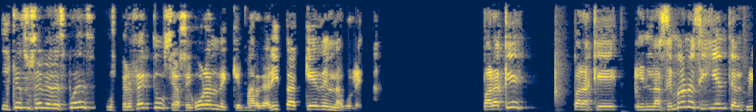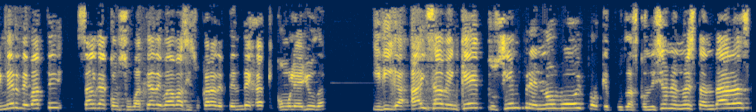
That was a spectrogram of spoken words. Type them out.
¿Y qué sucede después? Pues perfecto, se aseguran de que Margarita quede en la boleta. ¿Para qué? Para que en la semana siguiente al primer debate salga con su batea de babas y su cara de pendeja, que cómo le ayuda, y diga, ay, ¿saben qué? Pues siempre no voy porque pues las condiciones no están dadas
